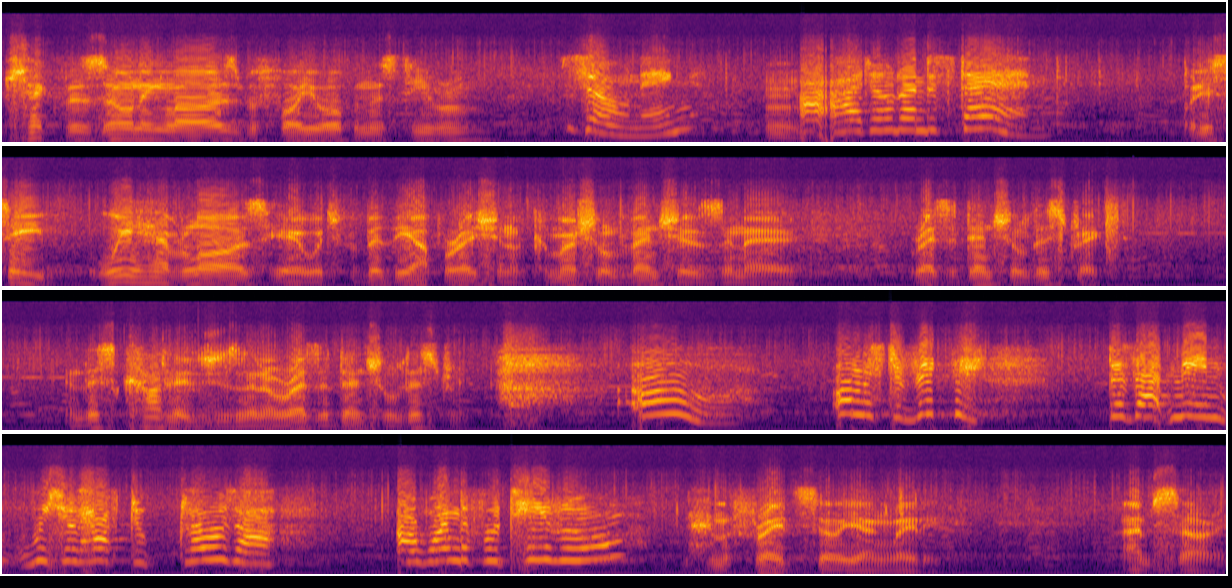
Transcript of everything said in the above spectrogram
check the zoning laws before you opened this tea room? Zoning? Hmm. I, I don't understand. Well, you see, we have laws here which forbid the operation of commercial ventures in a residential district. And this cottage is in a residential district. Oh, oh, Mr. Rigby, does that mean we shall have to close our, our wonderful tea room? I'm afraid so, young lady. I'm sorry.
